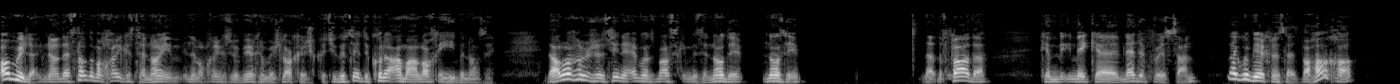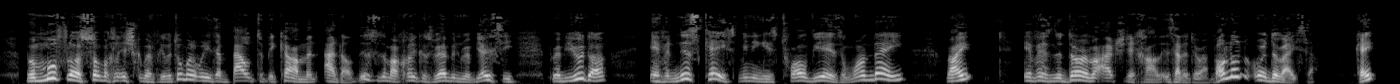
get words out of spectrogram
Omrila, no, that's not the Machoikas Tanoim in the Machoikas Rabbi Yechim Mishlakish, because you could say the Kula Ama Alochi Hi Benoze. The Alocha Rishosina, everyone's masking is a Noze, that the father can make a neder for his son, like Rabbi Yechim says, Bahacha, but Mufla Somach Leishka We're talking about when he's about to become an adult. This is the Machoikas Rebbe and Rabbi Yossi, Rabbi Yehuda, if in this case, meaning he's 12 years and one day, right, if it's the Durham actually Chal, is that a Durabonon or a Duraisa? Okay?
